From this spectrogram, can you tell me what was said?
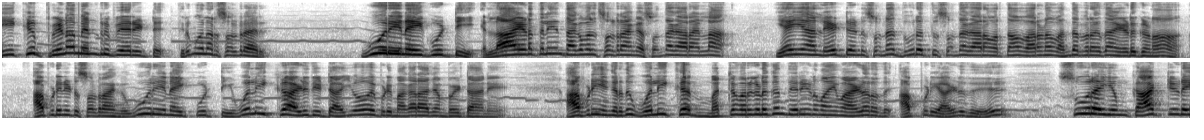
நீக்கு பிணம் என்று பேரிட்டு. திருமூலர் சொல்கிறாரு ஊரினை கூட்டி. எல்லா இடத்துலையும் தகவல் சொல்கிறாங்க சொந்தக்காரன் எல்லாம். ஏன் ஏன் லேட்டுன்னு சொன்னால் தூரத்து சொந்தக்காரன் ஒருத்தன் வரணும் வந்த பிறகு தான் எடுக்கணும் அப்படின்ட்டு சொல்கிறாங்க ஊரினை கூட்டி ஒலிக்க அழுதிட்டு ஐயோ இப்படி மகாராஜன் போயிட்டானே. அப்படிங்கிறது ஒலிக்க மற்றவர்களுக்கும் தெரியணுமா இவன் அழறது. அப்படி அழுது சூறையும் காட்டிடை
